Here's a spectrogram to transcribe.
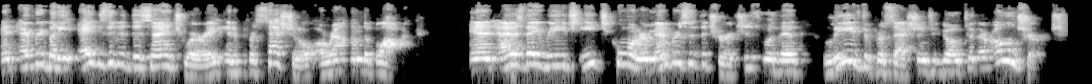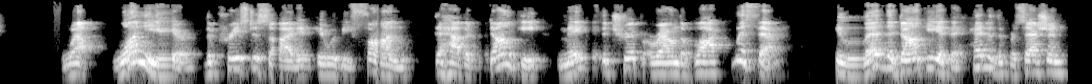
and everybody exited the sanctuary in a processional around the block. And as they reached each corner, members of the churches would then leave the procession to go to their own church. Well, one year, the priest decided it would be fun to have a donkey make the trip around the block with them. He led the donkey at the head of the procession,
